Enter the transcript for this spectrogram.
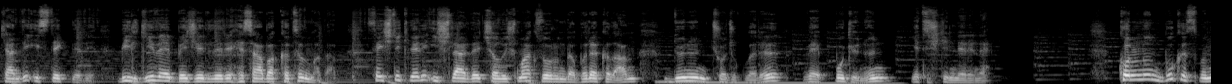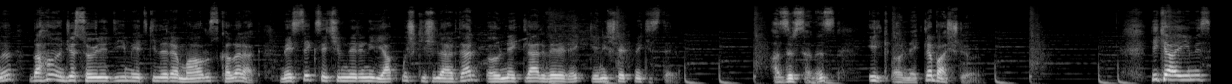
kendi istekleri, bilgi ve becerileri hesaba katılmadan seçtikleri işlerde çalışmak zorunda bırakılan dünün çocukları ve bugünün yetişkinlerine. Konunun bu kısmını daha önce söylediğim etkilere maruz kalarak meslek seçimlerini yapmış kişilerden örnekler vererek genişletmek isterim. Hazırsanız ilk örnekle başlıyorum. Hikayemiz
